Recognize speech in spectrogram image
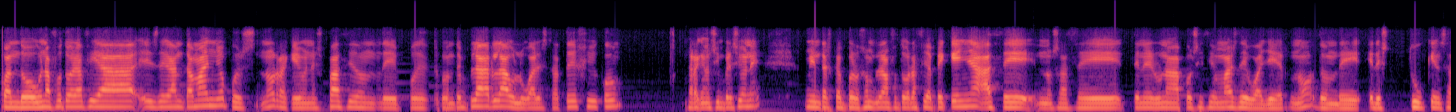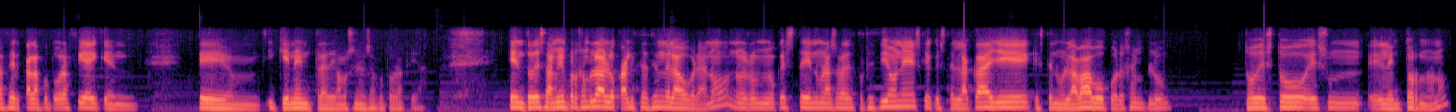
Cuando una fotografía es de gran tamaño, pues no requiere un espacio donde poder contemplarla, un lugar estratégico para que nos impresione, mientras que, por ejemplo, una fotografía pequeña hace, nos hace tener una posición más de voyeur, ¿no? Donde eres tú quien se acerca a la fotografía y quien, eh, y quien entra, digamos, en esa fotografía. Entonces también, por ejemplo, la localización de la obra, ¿no? No es lo mismo que esté en una sala de exposiciones, que esté en la calle, que esté en un lavabo, por ejemplo. Todo esto es un, el entorno, ¿no?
